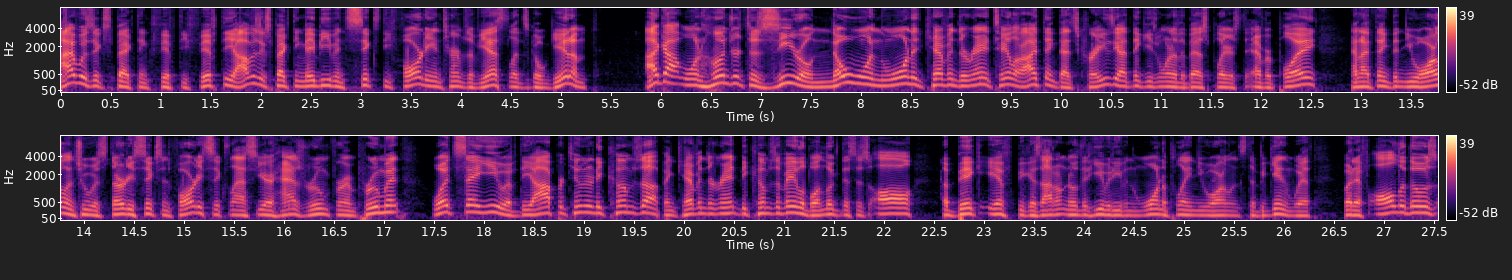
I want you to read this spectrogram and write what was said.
I was expecting 50 50. I was expecting maybe even 60 40 in terms of, yes, let's go get him. I got 100 to 0. No one wanted Kevin Durant. Taylor, I think that's crazy. I think he's one of the best players to ever play. And I think that New Orleans, who was 36 and 46 last year, has room for improvement. What say you if the opportunity comes up and Kevin Durant becomes available? And look, this is all a big if because I don't know that he would even want to play New Orleans to begin with. But if all of those,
